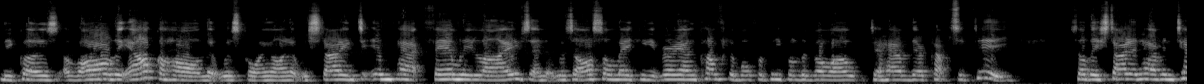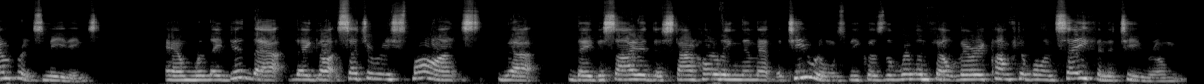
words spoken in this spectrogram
because of all the alcohol that was going on. It was starting to impact family lives and it was also making it very uncomfortable for people to go out to have their cups of tea. So they started having temperance meetings. And when they did that, they got such a response that they decided to start holding them at the tea rooms because the women felt very comfortable and safe in the tea room.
